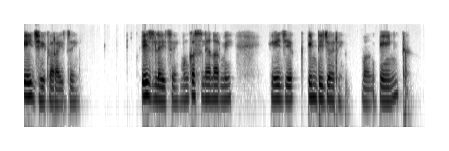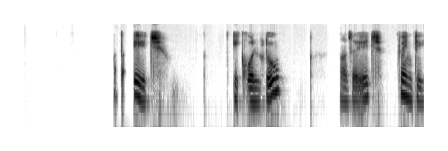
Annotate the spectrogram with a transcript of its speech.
एज हे करायचं आहे एज लिहायचं आहे मग कसं लिहिणार मी? एज एक इंटिजर आहे. मग इंट आता एज इक्वल टू माझं एज ट्वेंटी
